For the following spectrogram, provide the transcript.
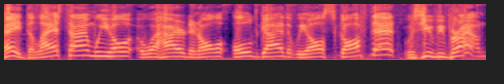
Hey, the last time we hired an all, old guy that we all scoffed at was Hubie Brown.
